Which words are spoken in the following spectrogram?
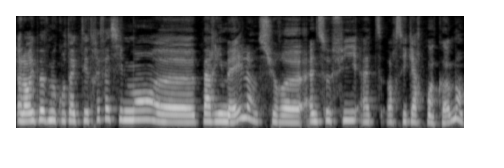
Alors, ils peuvent me contacter très facilement euh, par email sur euh, anne-sophie.orsicar.com.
